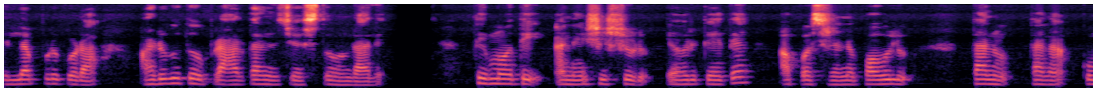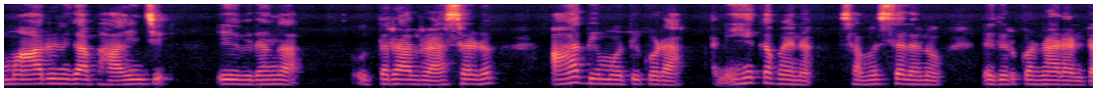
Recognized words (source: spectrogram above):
ఎల్లప్పుడూ కూడా అడుగుతూ ప్రార్థన చేస్తూ ఉండాలి. తిమోతి అనే శిష్యుడు ఎవరికైతే అపసరణ పౌలు తను తన కుమారునిగా భావించి ఏ విధంగా ఉత్తరాలు రాశాడో ఆ దిమోతి కూడా అనేకమైన సమస్యలను ఎదుర్కొన్నాడంట.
